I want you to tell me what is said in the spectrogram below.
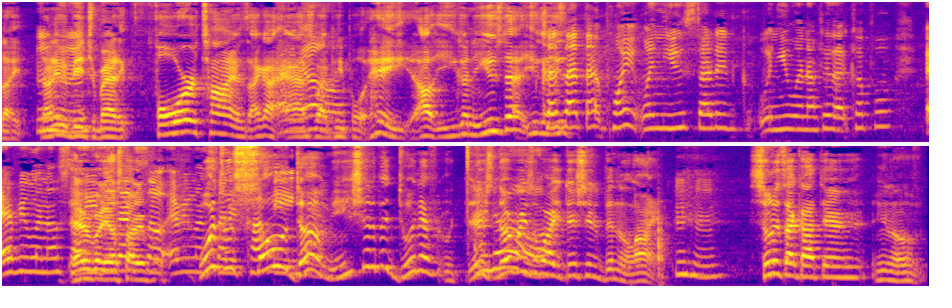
like, not even being dramatic, four times I got Mm-hmm. I asked by people, hey, are you gonna use that? You Because at that point, when you started, when you went after that couple, everyone else Everybody else do that, started. so everyone Which started was so dumb. You should have been doing that. for- There's no reason why there should have been a line. Mm-hmm. Soon as I got there, you know,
